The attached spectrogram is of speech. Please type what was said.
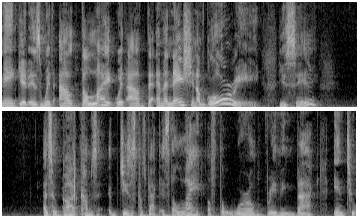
naked, is without the light, without the emanation of glory. You see? And so God comes, Jesus comes back as the light of the world, breathing back into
